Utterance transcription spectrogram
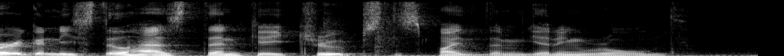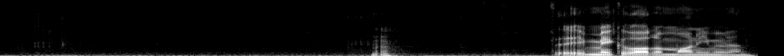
Burgundy still has 10k troops despite them getting rolled. They make a lot of money, man.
